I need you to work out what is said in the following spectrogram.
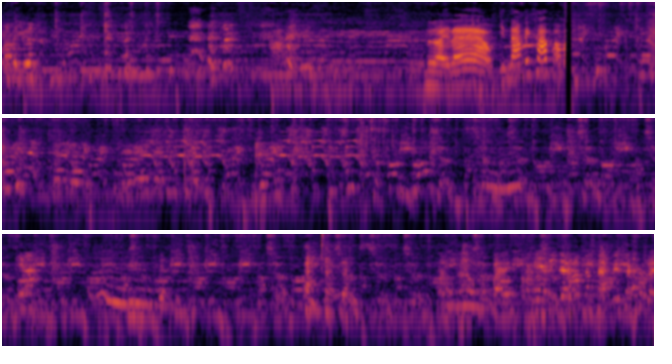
เอาไปยืนเหนื่อยแล้ว กินน้ำไหมครับ เอามานี่นะ เอาเอาไปนี่จะลดน้ำหนักได้สักเท่าไหร่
